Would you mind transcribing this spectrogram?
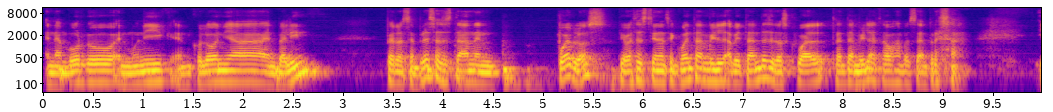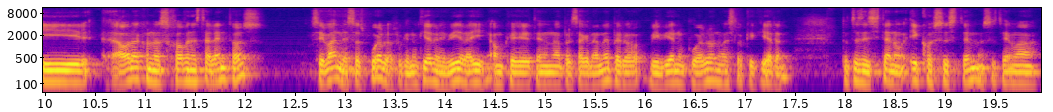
en Hamburgo, en Múnich, en Colonia, en Berlín, pero las empresas están en pueblos que a veces tienen 50.000 habitantes, de los cuales 30.000 trabajan para esta empresa. Y ahora con los jóvenes talentos se van de esos pueblos porque no quieren vivir ahí, aunque tienen una empresa grande, pero vivir en un pueblo no es lo que quieren. Entonces necesitan un ecosistema, un sistema,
